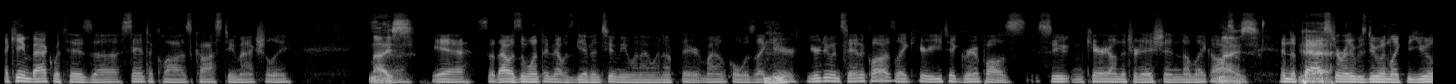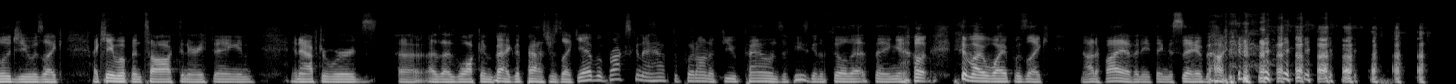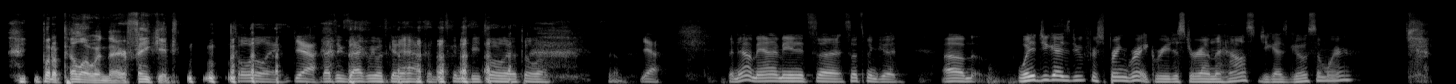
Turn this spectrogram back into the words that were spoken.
I came back with his uh, Santa Claus costume actually. Nice. So, yeah. So that was the one thing that was given to me when I went up there. My uncle was like, mm-hmm. "Here, you're doing Santa Claus. Like, here, you take Grandpa's suit and carry on the tradition." And I'm like, "Awesome." Nice. And the yeah. pastor who was doing like the eulogy was like, I came up and talked and everything, and and afterwards, uh, as I was walking back, the pastor's like, "Yeah, but Brock's gonna have to put on a few pounds if he's gonna fill that thing out." And my wife was like, "Not if I have anything to say about it." put a pillow in there, fake it. totally, yeah, that's exactly what's gonna happen. It's gonna be totally a pillow. So yeah, but no, man. I mean, it's uh, so it's been good. Um, what did you guys do for spring break? Were you just around the house? Did you guys go somewhere?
